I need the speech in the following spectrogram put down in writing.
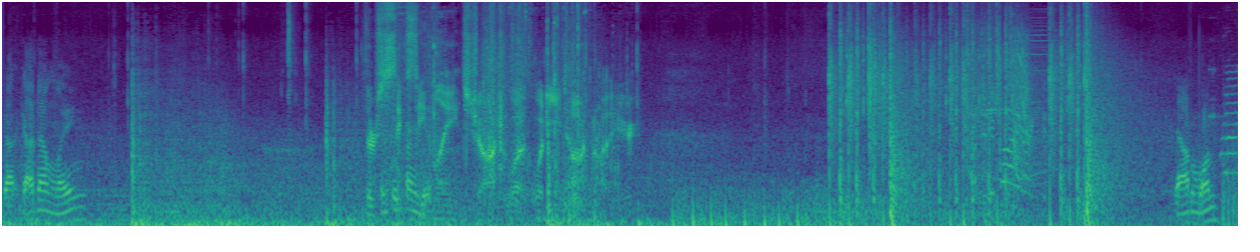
Hold on. Guy, guy down lane. There's Let's go find 16 it. lanes, Josh. What what are you talking about here? Down one. I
